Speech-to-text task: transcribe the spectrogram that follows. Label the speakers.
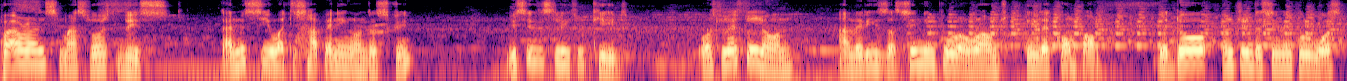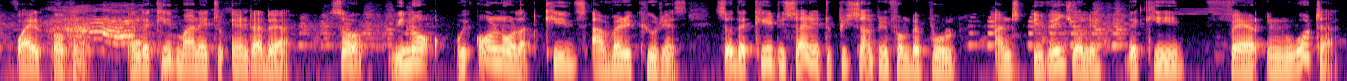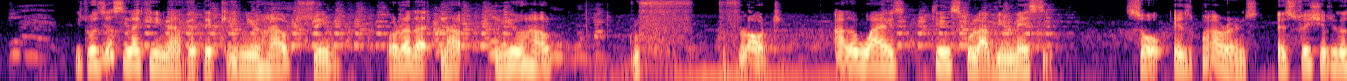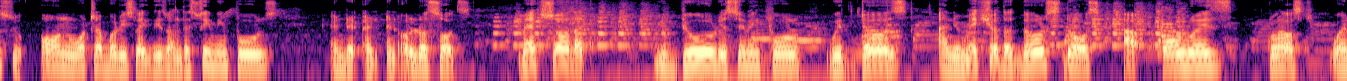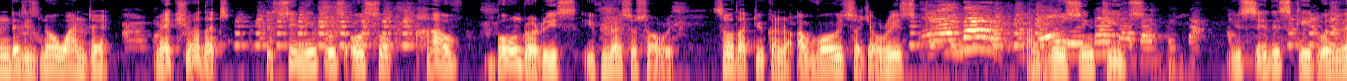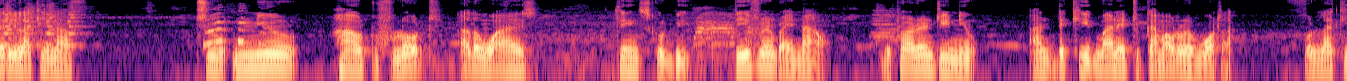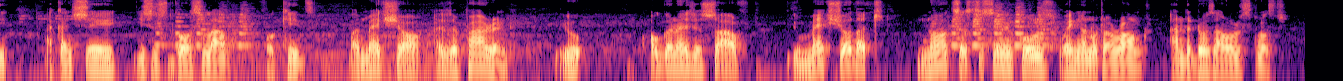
Speaker 1: Parents must watch this. Can you see what is happening on the screen? You see this little kid was left alone and there is a swimming pool around in the compound. The door entering the swimming pool was wide open and the kid managed to enter there. So we know we all know that kids are very curious. So the kid decided to pick something from the pool and eventually the kid fell in water. It was just lucky enough that the kid knew how to swim, or rather, now knew how to, f- to float. Otherwise, things could have been messy. So, as parents, especially those who own water bodies like this on the swimming pools and, and, and all those sorts, make sure that you build your swimming pool with doors and you make sure that those doors are always closed when there is no one there. Make sure that swimming pools also have boundaries if necessary so that you can avoid such a risk and losing kids. You see, this kid was very lucky enough to knew how to float. Otherwise, things could be different right now. The parent knew, and the kid managed to come out of the water. For lucky, I can say this is God's love for kids. But make sure, as a parent, you organize yourself. You make sure that no access to swimming pools when you're not around, and the doors are always closed.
